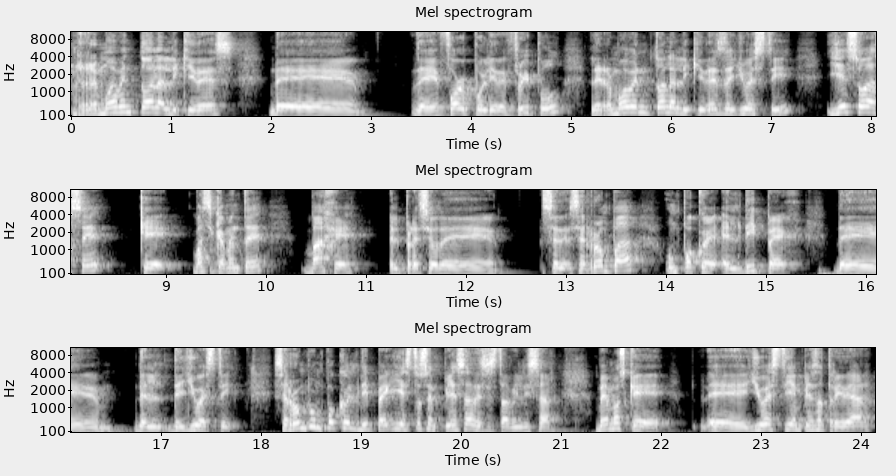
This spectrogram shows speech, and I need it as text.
remueven toda la liquidez de, de 4pool y de 3pool, le remueven toda la liquidez de UST y eso hace que básicamente baje el precio de... Se, rompa un poco el DPEG de, de UST. Se rompe un poco el DPEG y esto se empieza a desestabilizar. Vemos que eh, UST empieza a tradear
